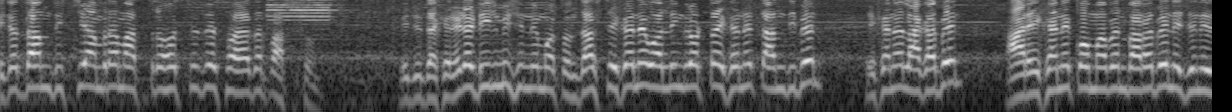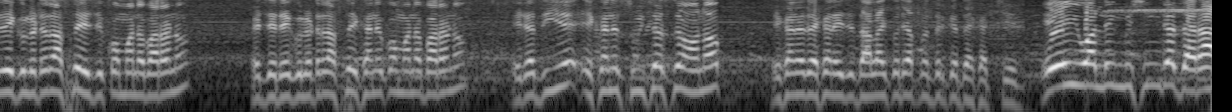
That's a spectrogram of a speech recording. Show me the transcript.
এটার দাম দিচ্ছি আমরা মাত্র হচ্ছে যে ছয় হাজার পাঁচশো। এই যে দেখেন, এটা ডিল মেশিনের মতন। জাস্ট এখানে ওয়ার্লিং রডটা এখানে টান দিবেন, এখানে লাগাবেন, আর এখানে কমাবেন, বাড়াবেন। এই যে রেগুলেটর আছে, এই যে কমানো, বাড়ানো। এই যে রেগুলেটর আছে, এখানে কমানো, বাড়ানো। এটা দিয়ে এখানে সুইচ আছে অন অফ এখানে দেখেন, এই যে দালাই করে আপনাদেরকে দেখাচ্ছি। এই ওয়ার্লিং মেশিনটা যারা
